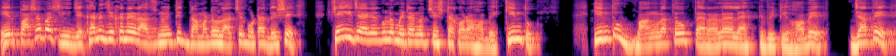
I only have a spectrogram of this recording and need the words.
এর পাশাপাশি যেখানে যেখানে রাজনৈতিক ডামাডোল আছে গোটা দেশে, সেই জায়গাগুলো মেটানোর চেষ্টা করা হবে। কিন্তু কিন্তু বাংলাতেও প্যারালাল অ্যাক্টিভিটি হবে, যাতে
